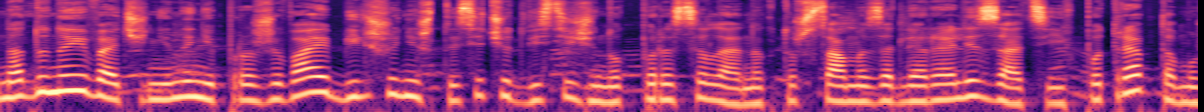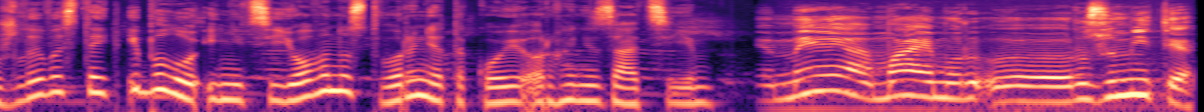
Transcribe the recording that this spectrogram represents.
На Дунаєвеччині нині проживає більше ніж 1200 жінок-переселенок. Тож саме задля реалізації їх потреб та можливостей і було ініційовано створення такої організації. Ми маємо е, розуміти,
